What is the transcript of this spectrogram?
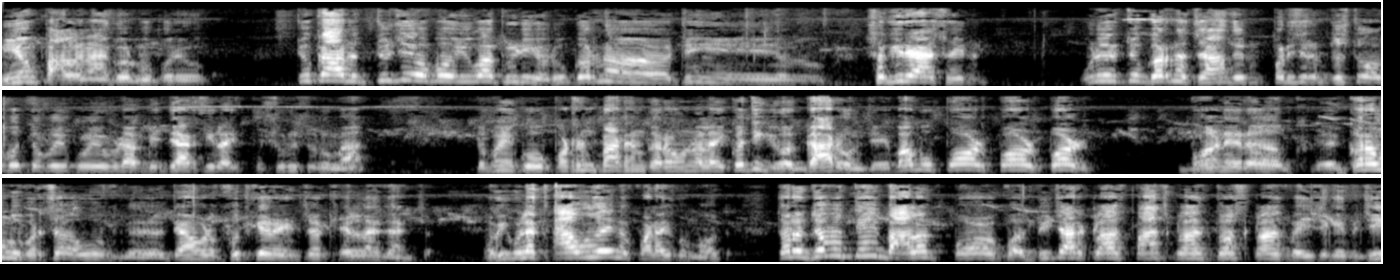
नियम पालना गर्नु पऱ्यो त्यो कारण त्यो चाहिँ अब युवा पिँढीहरू गर्न चाहिँ सकिरहेको छैन। उनीहरू त्यो गर्न चाहँदैन परिश्रम जस्तो अब तपाईँको एउटा विद्यार्थीलाई सुरु सुरुमा तपाईँको पठन पाठन गराउनलाई कति गाह्रो हुन्छ। बाबु पढ पढ पढ भनेर कराउनुपर्छ ऊ त्यहाँबाट फुत्केर हिँड्छ खेल्न जान्छ। अघि उसलाई थाहा हुँदैन पढाइको महत्त्व। तर जब त्यही बालक दुई चार क्लास पाँच क्लास दस क्लास भइसकेपछि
